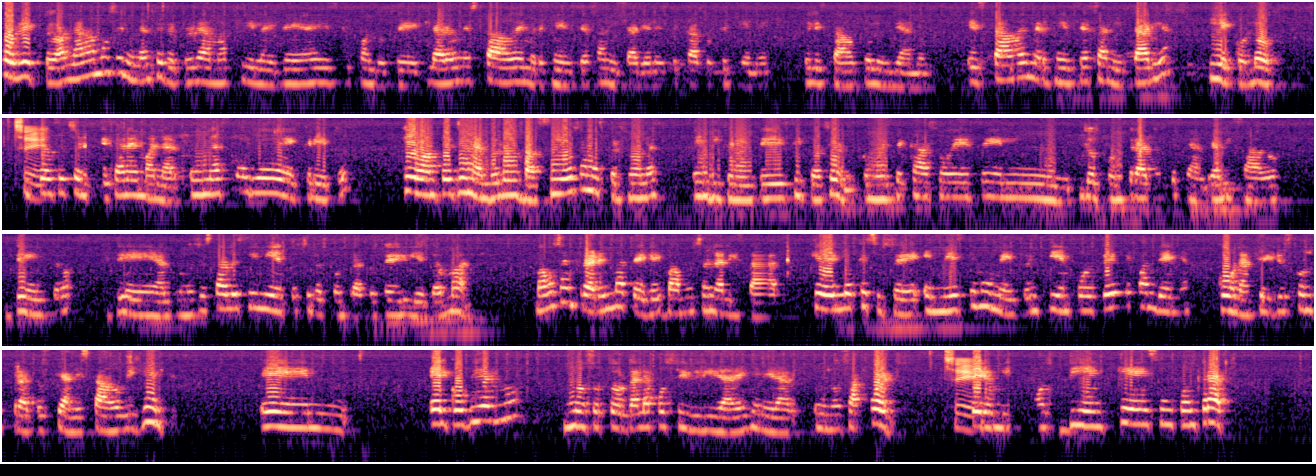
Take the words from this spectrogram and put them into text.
Correcto, hablábamos en un anterior programa que la idea es que cuando se declara un estado de emergencia sanitaria, en este caso que tiene el Estado colombiano, estado de emergencia sanitaria y ecológica. Entonces se empiezan a emanar una serie de decretos que van pues llenando los vacíos a las personas en diferentes situaciones, como este caso es el, los contratos que se han realizado dentro de algunos establecimientos y los contratos de vivienda humana. Vamos a entrar en materia y vamos a analizar qué es lo que sucede en este momento en tiempos de pandemia con aquellos contratos que han estado vigentes. el gobierno nos otorga la posibilidad de generar unos acuerdos, pero miremos bien qué es un contrato.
